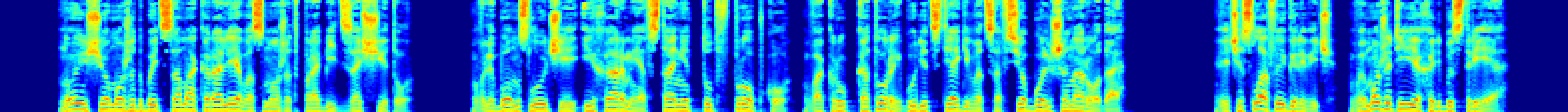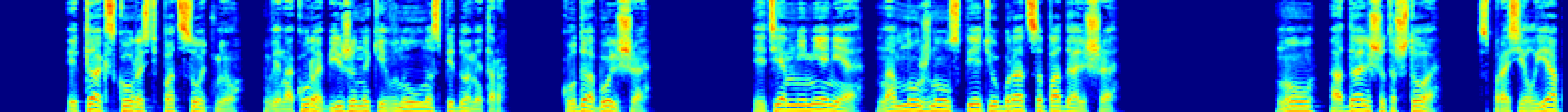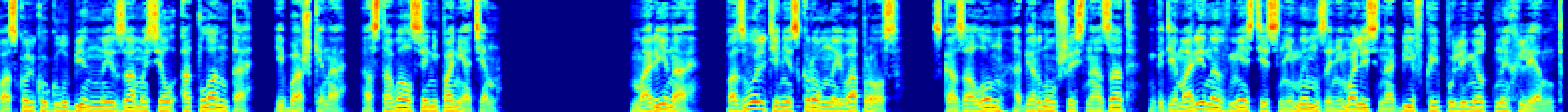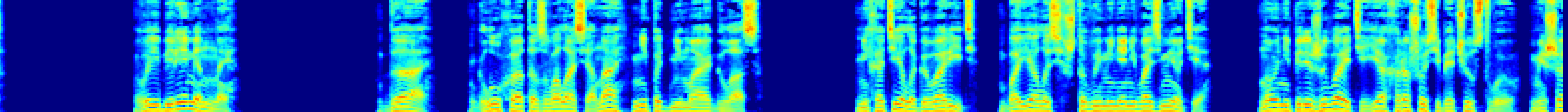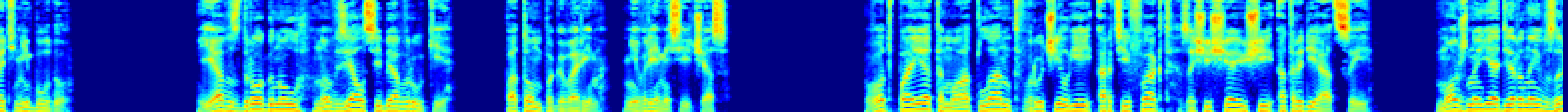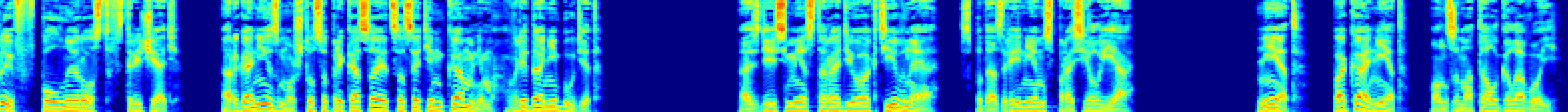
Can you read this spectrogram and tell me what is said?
Ну еще, может быть, сама королева сможет пробить защиту. В любом случае, их армия встанет тут в пробку, вокруг которой будет стягиваться все больше народа. «Вячеслав Игоревич, вы можете ехать быстрее?» «Итак, скорость под сотню», — Винокур обиженно кивнул на спидометр. Куда больше? И тем не менее, нам нужно успеть убраться подальше. «Ну, а дальше-то что?» — спросил я, поскольку глубинный замысел Атланта и Башкина оставался непонятен. «Марина, позвольте нескромный вопрос», — сказал он, обернувшись назад, где Марина вместе с немым занимались набивкой пулеметных лент. «Вы беременны?» «Да», — глухо отозвалась она, не поднимая глаз. «Не хотела говорить, боялась, что вы меня не возьмете. Но не переживайте, я хорошо себя чувствую, мешать не буду». Я вздрогнул, но взял себя в руки. Потом поговорим, не время сейчас. Вот поэтому Атлант вручил ей артефакт, защищающий от радиации. Можно ядерный взрыв в полный рост встречать. Организму, что соприкасается с этим камнем, вреда не будет. «А здесь место радиоактивное?» — с подозрением спросил я. «Нет, пока нет», — он замотал головой.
